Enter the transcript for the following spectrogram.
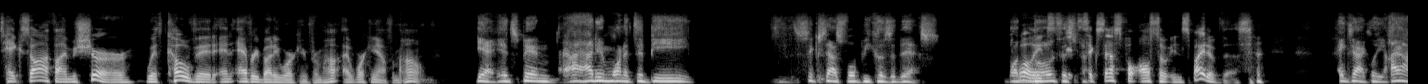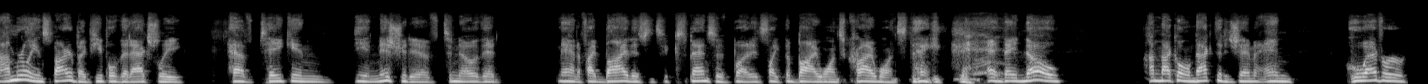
takes off, I'm sure, with COVID and everybody working from home, working out from home. Yeah, it's been. I, I didn't want it to be successful because of this. But well, both it's, it's successful also in spite of this. exactly. I, I'm really inspired by people that actually have taken the initiative to know that, man, if I buy this, it's expensive, but it's like the buy once, cry once thing. and they know I'm not going back to the gym. And whoever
